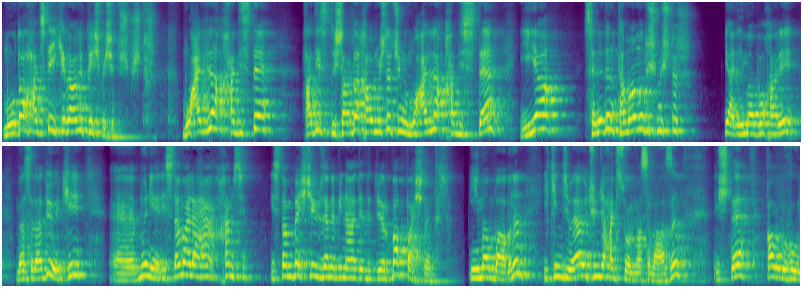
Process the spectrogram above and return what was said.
Muğdal hadiste iki ravi peş peşe düşmüştür. Muallak hadiste hadis dışarıda kalmıştır. Çünkü muallak hadiste ya senedin tamamı düşmüştür. Yani İmam Bukhari mesela diyor ki e, Bünyel İslam ala hamsin. İslam beş şey üzerine bina edildi diyor. Bab başlığıdır. İman babının ikinci veya üçüncü hadis olması lazım. İşte kavluhu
